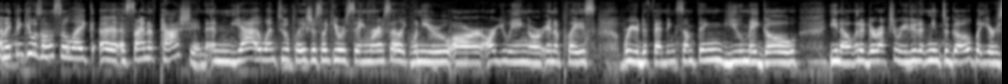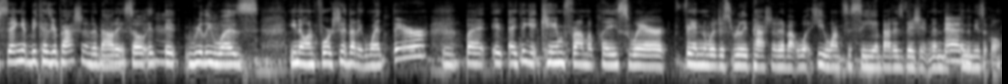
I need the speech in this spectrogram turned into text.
And I think it was also like a, a sign of passion. And yeah, it went to a place just like you were saying, Marissa, like when you are arguing or in a place where you're defending something, you may go, you know, in a direction where you didn't mean to go, but you're saying it because you're passionate about it. So it, it really was, you know, unfortunate that it went there. But it, I think it came from a place where Finn was just really passionate about what he wants to see about his vision in the, in the musical.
